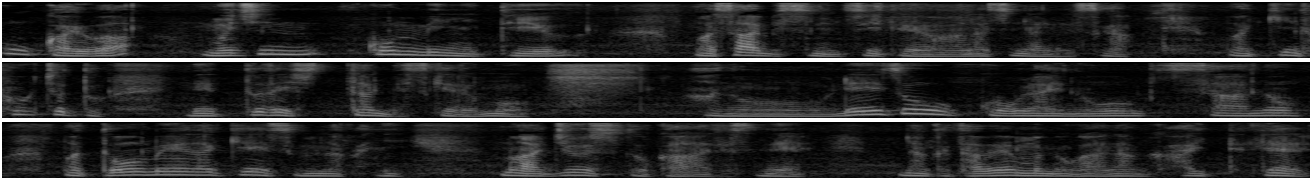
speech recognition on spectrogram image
今回は無人コンビニっていう、まあ、サービスについての話なんですが、まあ、昨日ちょっとネットで知ったんですけども、あの冷蔵庫ぐらいの大きさの、まあ、透明なケースの中に、まあ、ジュースとかですね、なんか食べ物がなんか入ってて、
